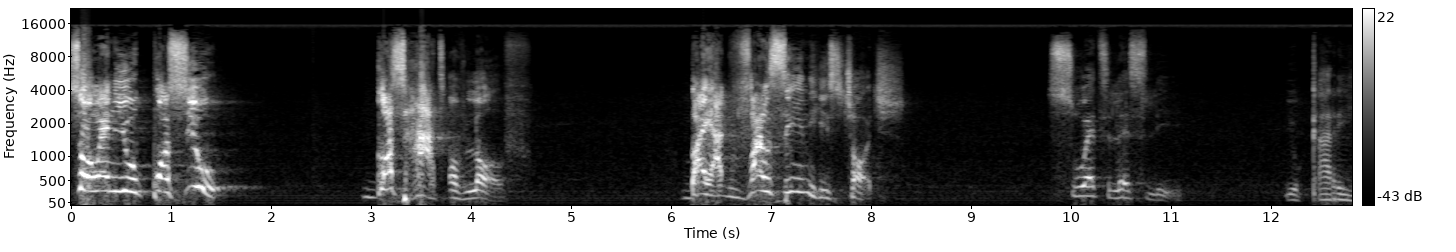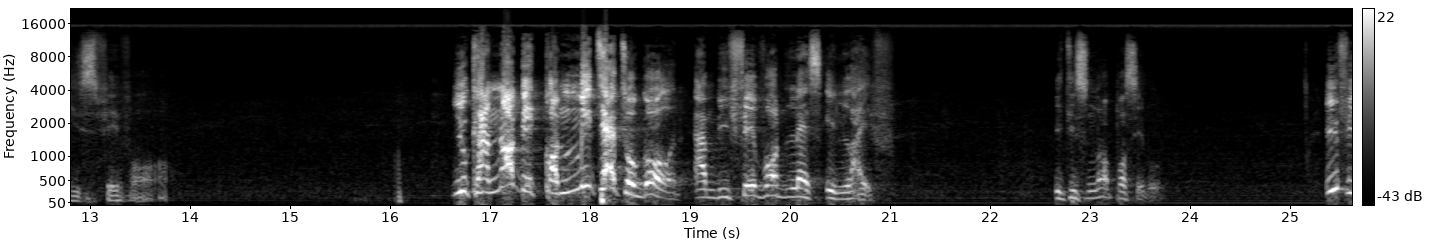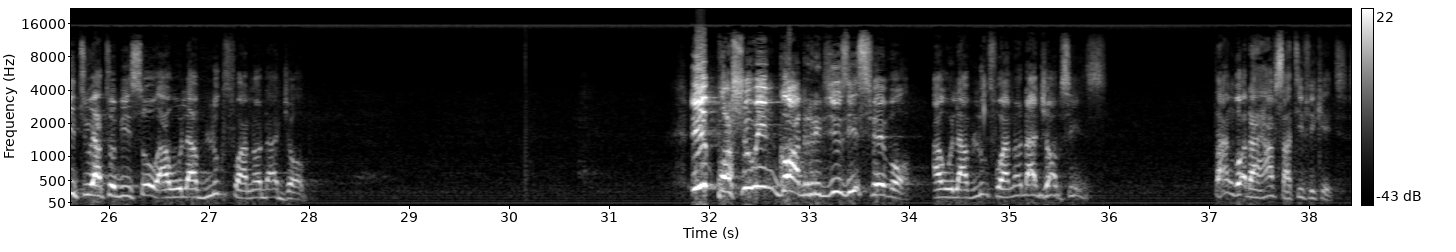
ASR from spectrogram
So when you pursue God's heart of love by advancing his church, sweatlessly, you carry his favor. You cannot be committed to God and be favored less in life. It is not possible. If it were to be so, I would have looked for another job. If pursuing God reduces favor, I would have looked for another job since. Thank God I have certificate.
